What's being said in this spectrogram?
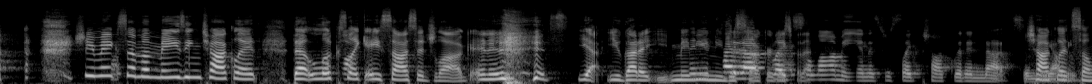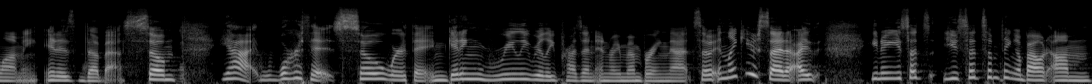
she makes some amazing chocolate that looks like a sausage log, and it, it's yeah. You gotta maybe you, you, need to it up stalk her like just for that. salami, and it's just like chocolate and nuts. And Chocolate yummy. salami. It is the best. So, yeah, worth it. So worth it. And getting really, really present and remembering that. So, and like you said, I, you know, you said you said something about um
